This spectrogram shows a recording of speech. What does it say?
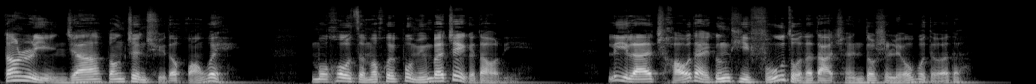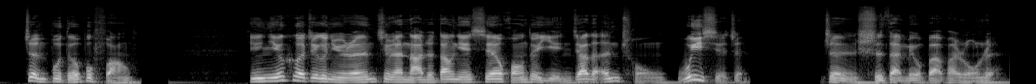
当日尹家帮朕取得皇位，母后怎么会不明白这个道理？历来朝代更替，辅佐的大臣都是留不得的，朕不得不防。尹宁鹤这个女人，竟然拿着当年先皇对尹家的恩宠威胁朕，朕实在没有办法容忍。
